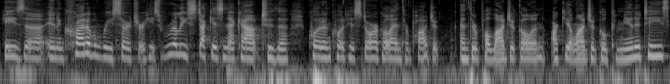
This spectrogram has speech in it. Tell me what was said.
He's a, an incredible researcher. He's really stuck his neck out to the quote unquote historical anthropological anthropological and archaeological communities.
